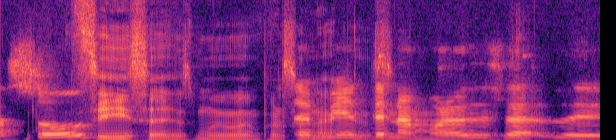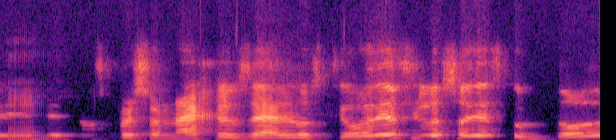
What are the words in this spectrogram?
a, Saul. Sí, sí, es muy buen personaje. También te enamoras de, esa, de, de los personajes, o sea, los que odias y los odias con todo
